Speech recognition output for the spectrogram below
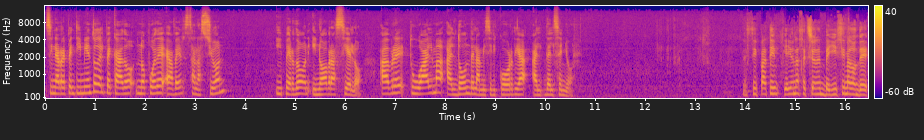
sin arrepentimiento del pecado no puede haber sanación y perdón y no habrá cielo. Abre tu alma al don de la misericordia del Señor. Sí, Pati, y hay una sección bellísima donde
